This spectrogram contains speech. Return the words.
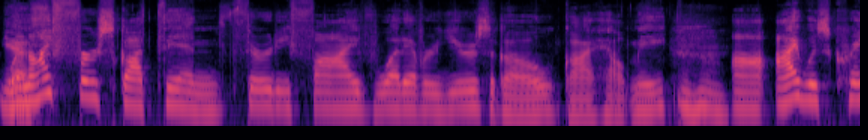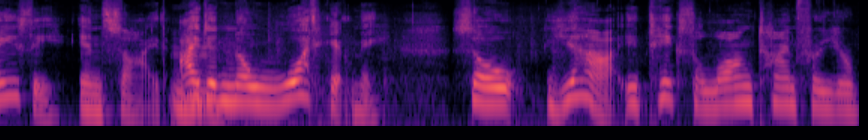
When I first got thin 35 whatever years ago, God help me, Mm-hmm. uh, I was crazy inside. I didn't know what hit me. So yeah, it takes a long time for your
